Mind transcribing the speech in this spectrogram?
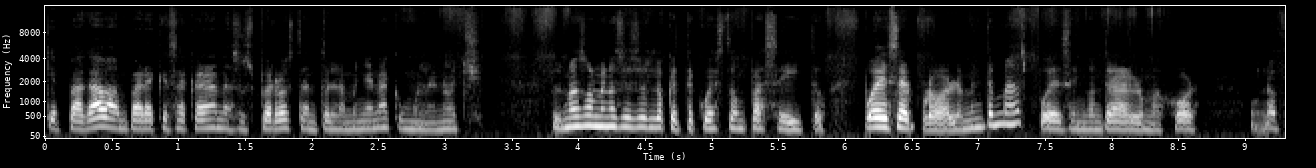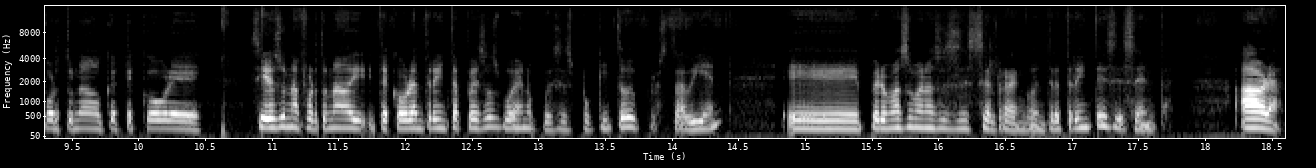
que pagaban para que sacaran a sus perros tanto en la mañana como en la noche. Pues más o menos eso es lo que te cuesta un paseíto. Puede ser probablemente más, puedes encontrar a lo mejor un afortunado que te cobre, si eres un afortunado y te cobran 30 pesos, bueno, pues es poquito, pero está bien. Eh, pero más o menos ese es el rango, entre 30 y 60. Ahora,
